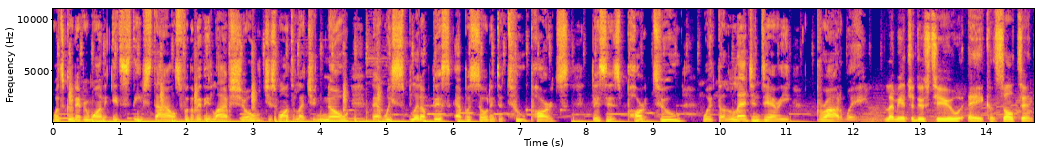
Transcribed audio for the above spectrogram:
What's good, everyone? It's Steve Stylez for the Midday Live Show. Just want to let you know that we split up this episode into two parts. This is part two with the legendary Broadway. Let me introduce to you a consultant,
